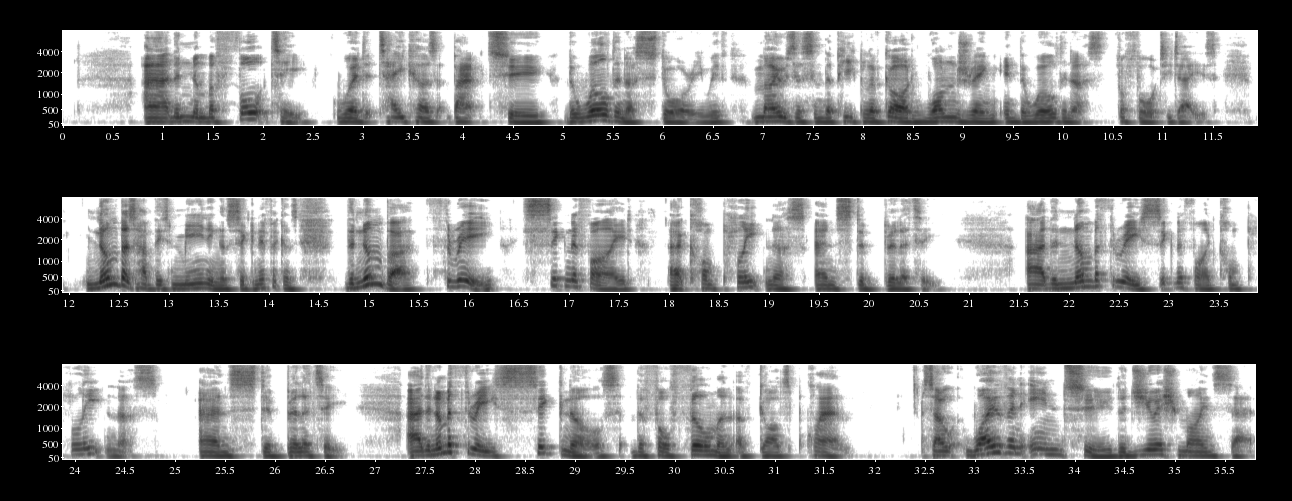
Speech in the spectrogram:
Uh, the number 40 would take us back to the wilderness story with Moses and the people of God wandering in the wilderness for 40 days. Numbers have this meaning and significance. The number three signified uh, completeness and stability. Uh, the number three signified completeness and stability. Uh, the number three signals the fulfillment of God's plan. So, woven into the Jewish mindset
